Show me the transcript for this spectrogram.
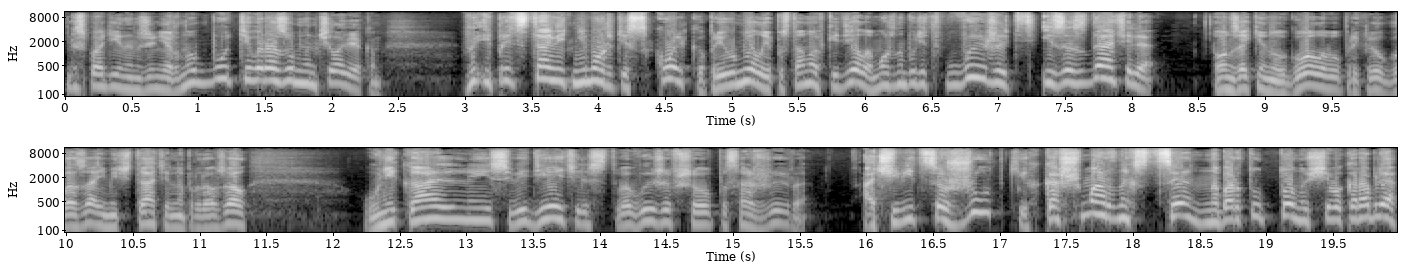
Господин инженер, ну будьте вы разумным человеком. Вы и представить не можете, сколько при умелой постановке дела можно будет выжить из издателя. Он закинул голову, прикрыл глаза и мечтательно продолжал. Уникальные свидетельства выжившего пассажира очевидца жутких, кошмарных сцен на борту тонущего корабля.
